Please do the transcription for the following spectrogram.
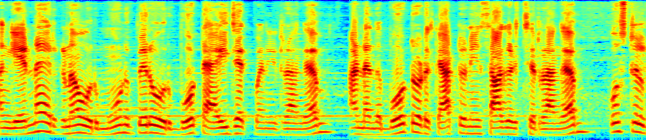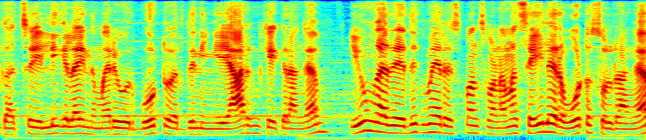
அங்கே என்ன இருக்குன்னா ஒரு மூணு பேர் ஒரு போட்டை ஹைஜாக் பண்ணிடுறாங்க. அண்ட் அந்த போட்டோட கேப்டனையும் சாகடிச்சிடுறாங்க. கோஸ்டல் காட்ஸோ இல்லீகலாக இந்த மாதிரி ஒரு போட் வருது. நீங்கள் யாருன்னு கேட்குறாங்க இவங்க அது எதுக்குமே ரெஸ்பான்ஸ் பண்ணாமல் செயலரை ஓட்ட சொல்கிறாங்க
